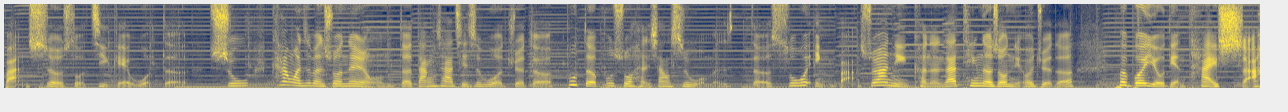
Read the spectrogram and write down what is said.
版社所寄给我的书。看完这本书的内容的当下，其实我觉得不得不说，很像是我们的缩影吧。虽然你可能在听的时候，你会觉得会不会有点太傻？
